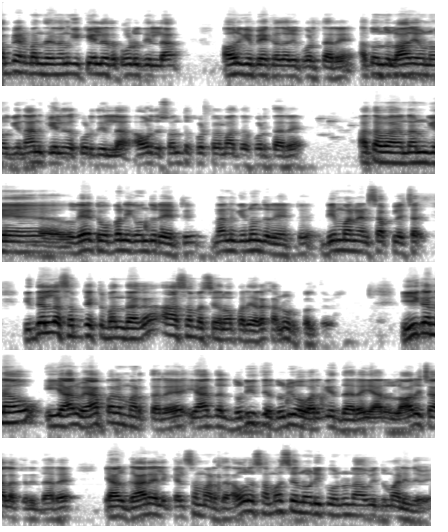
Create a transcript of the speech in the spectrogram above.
ಕಂಪ್ಲೇಂಟ್ ಬಂದ್ರೆ ನನಗೆ ಕೇಳಿದ್ರೆ ಕೊಡುದಿಲ್ಲ ಅವ್ರಿಗೆ ಬೇಕಾದವ್ರಿಗೆ ಕೊಡ್ತಾರೆ. ಅದೊಂದು ಲಾರಿಯವನು ಹೋಗಿ ನಾನು ಕೇಳಿದ ಕೊಡುದಿಲ್ಲ ಅವ್ರದ್ದು ಸ್ವಂತ ಕೊಟ್ಟರೆ ಮಾತ್ರ ಕೊಡ್ತಾರೆ. ಅಥವಾ ನಮಗೆ ರೇಟ್ ಒಬ್ಬನಿಗೆ ಒಂದು ರೇಟ್ ನನಗೆ ಇನ್ನೊಂದು ರೇಟ್ ಡಿಮಾಂಡ್ ಅಂಡ್ ಸಪ್ಲೈ ಇದೆಲ್ಲ ಸಬ್ಜೆಕ್ಟ್ ಬಂದಾಗ ಆ ಸಮಸ್ಯೆ ನಾವು ಪರಿಹಾರ ಕಂಡು ಹುಡ್ಕೊಳ್ತೇವೆ ಈಗ ನಾವು ಈ ಯಾರು ವ್ಯಾಪಾರ ಮಾಡ್ತಾರೆ ಯಾರ್ದಲ್ಲಿ ದುಡಿ ದುಡಿಯುವ ವರ್ಗ ಇದ್ದಾರೆ ಯಾರು ಲಾರಿ ಚಾಲಕರಿದ್ದಾರೆ ಯಾರು ಗಾರೆಯಲ್ಲಿ ಕೆಲಸ ಮಾಡ್ತಾರೆ ಅವರ ಸಮಸ್ಯೆ ನೋಡಿಕೊಂಡು ನಾವು ಇದು ಮಾಡಿದ್ದೇವೆ.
